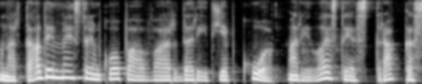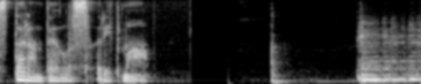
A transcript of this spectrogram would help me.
Un ar tādiem meistariem kopā var darīt jebko, arī lēsties trakas tarantelas ritmā. thank you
